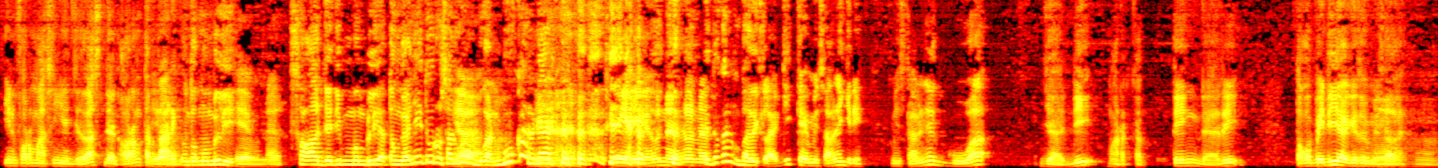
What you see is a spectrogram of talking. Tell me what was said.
informasinya jelas dan orang tertarik Iya. untuk membeli. iya benar Soal jadi membeli atau enggaknya itu urusan Iya. gua bukan bukan kan? Iya, iya, benar, benar. itu kan balik lagi kayak misalnya gini. Misalnya gua jadi marketing dari Tokopedia gitu misalnya. Iya, hmm.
